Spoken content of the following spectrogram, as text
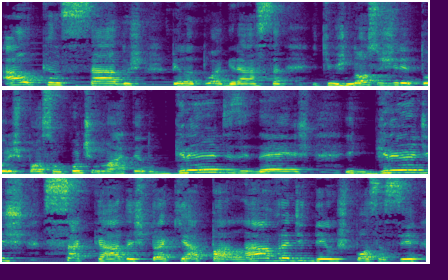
alcançados pela tua graça e que os nossos diretores possam continuar tendo grandes ideias e grandes sacadas para que a palavra de Deus possa ser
